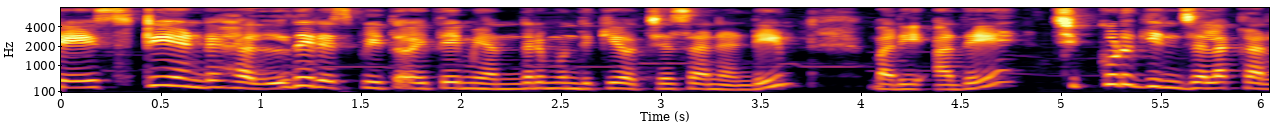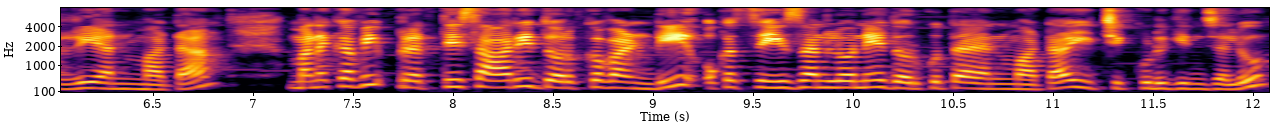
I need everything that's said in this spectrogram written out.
టేస్టీ అండ్ హెల్దీ రెసిపీతో అయితే మీ అందరి ముందుకి వచ్చేసానండి. మరి అదే చిక్కుడు గింజల కర్రీ అనమాట మనకవి ప్రతిసారి దొరకవండి. ఒక సీజన్లోనే దొరుకుతాయి అన్నమాట ఈ చిక్కుడు గింజలు.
